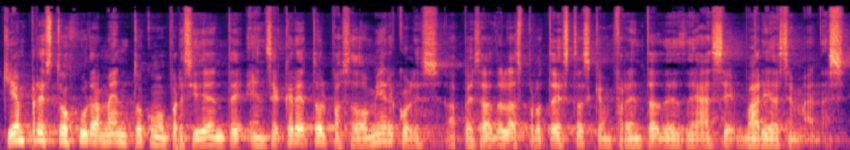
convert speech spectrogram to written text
quien prestó juramento como presidente en secreto el pasado miércoles, a pesar de las protestas que enfrenta desde hace varias semanas.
